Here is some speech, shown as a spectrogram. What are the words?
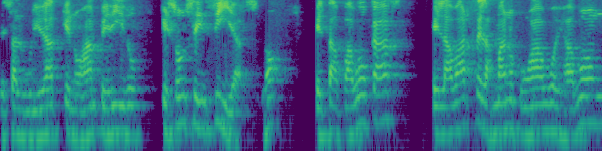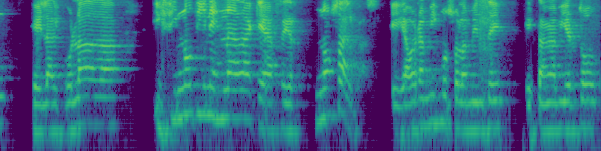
de salubridad que nos han pedido, que son sencillas, ¿no? El tapabocas, el lavarse las manos con agua y jabón, el alcoholada, y si no tienes nada que hacer, no salgas. Eh, ahora mismo solamente están abiertos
